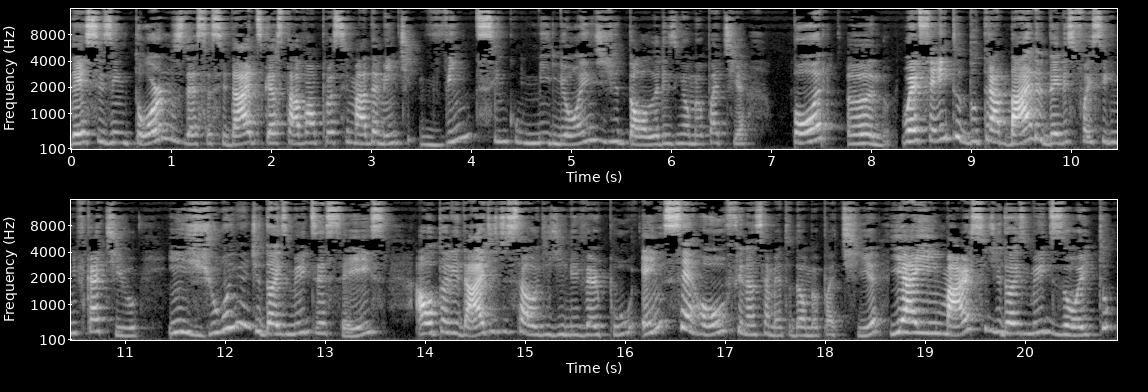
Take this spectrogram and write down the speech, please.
desses entornos dessas cidades gastavam aproximadamente 25 milhões de dólares em homeopatia por ano. O efeito do trabalho deles foi significativo. Em junho de 2016, a Autoridade de Saúde de Liverpool encerrou o financiamento da homeopatia e aí em março de 2018,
